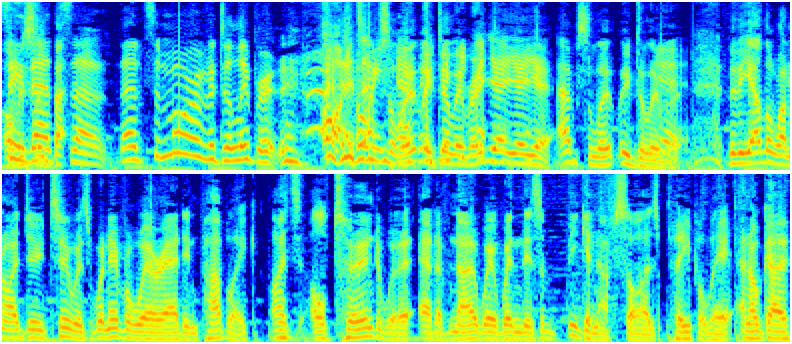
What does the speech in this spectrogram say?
See, that's ba- uh, that's more of a deliberate. Oh, it's absolutely deliberate. Yeah, yeah, yeah. Absolutely deliberate. But the other one I do too is whenever we're out in public, I, will turn to her out of nowhere when there's a big enough sized people there and I'll go,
